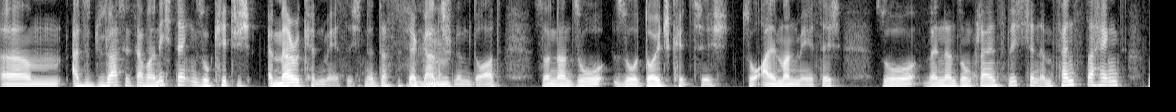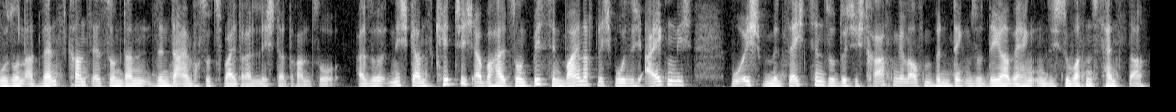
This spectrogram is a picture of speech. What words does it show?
ähm, also du darfst jetzt aber nicht denken, so kitschig American-mäßig, ne? Das ist ja ganz schlimm dort, sondern so, so deutsch-kitschig, so Allmann-mäßig. So, wenn dann so ein kleines Lichtchen im Fenster hängt, wo so ein Adventskranz ist und dann sind da einfach so zwei, drei Lichter dran. So. Also nicht ganz kitschig, aber halt so ein bisschen weihnachtlich, wo sich eigentlich, wo ich mit 16 so durch die Straßen gelaufen bin, denken so, Digga, wer hängt denn sich sowas ins Fenster?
